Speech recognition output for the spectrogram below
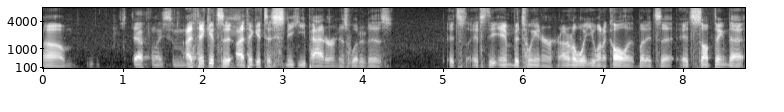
um, Definitely some. I think it's a I think it's a sneaky pattern is what it is. It's it's the in betweener. I don't know what you want to call it, but it's a it's something that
